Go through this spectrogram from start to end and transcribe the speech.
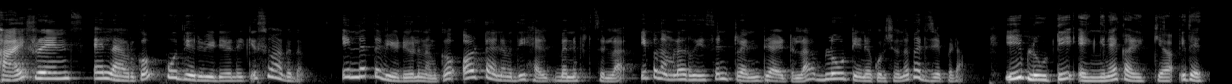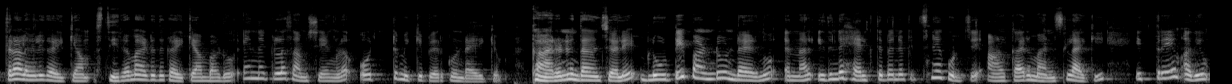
ഹായ് ഫ്രണ്ട്സ് എല്ലാവർക്കും പുതിയൊരു വീഡിയോയിലേക്ക് സ്വാഗതം. ഇന്നത്തെ വീഡിയോയിൽ നമുക്ക് ഒട്ടനവധി ഹെൽത്ത് ബെനിഫിറ്റ്സ് ഉള്ള ഇപ്പോൾ നമ്മൾ റീസെന്റ് ട്രെൻഡ് ആയിട്ടുള്ള ബ്ലൂ ടീനെ കുറിച്ചൊന്ന് പരിചയപ്പെടാം. ഈ ബ്ലൂ ടീ എങ്ങനെ കഴിക്കുക ഇത് എത്ര അളവിൽ കഴിക്കാം സ്ഥിരമായിട്ട് ഇത് കഴിക്കാൻ പാടുമോ എന്നൊക്കെയുള്ള സംശയങ്ങൾ ഒട്ടുമിക്ക പേർക്കും ഉണ്ടായിരിക്കും. കാരണം എന്താണെന്ന് വെച്ചാൽ ബ്ലൂ ടീ പണ്ടും ഉണ്ടായിരുന്നു എന്നാൽ ഇതിന്റെ ഹെൽത്ത് ബെനിഫിറ്റ്സിനെ കുറിച്ച് ആൾക്കാർ മനസ്സിലാക്കി ഇത്രയും അധികം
